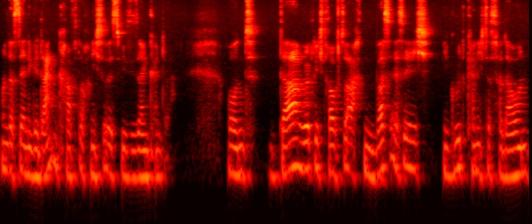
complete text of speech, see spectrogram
und dass deine Gedankenkraft auch nicht so ist, wie sie sein könnte. Und da wirklich darauf zu achten, was esse ich, wie gut kann ich das verdauen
